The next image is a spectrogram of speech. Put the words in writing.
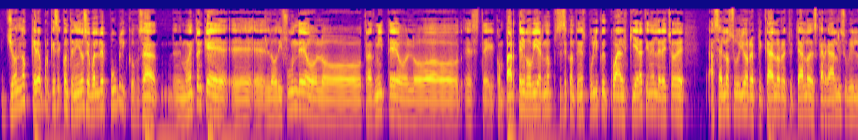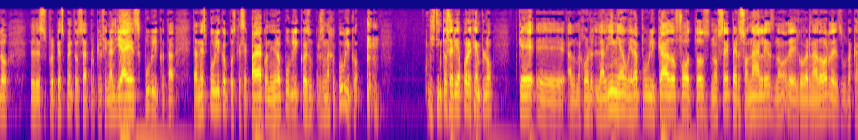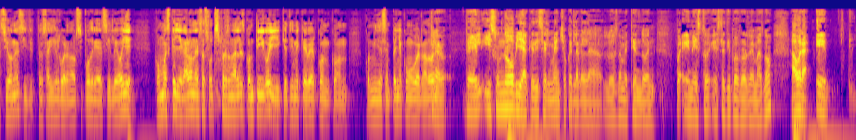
Yo no creo porque ese contenido se vuelve público. O sea, en el momento en que eh, eh, lo difunde o lo transmite o lo este, comparte el gobierno, pues ese contenido es público y cualquiera tiene el derecho de hacerlo suyo, replicarlo, retuitearlo, descargarlo y subirlo desde sus propias cuentas, o sea, porque al final ya es público, tan es público pues que se paga con dinero público, es un personaje público. Distinto sería, por ejemplo, que eh, a lo mejor la línea hubiera publicado fotos, no sé, personales, ¿no? Del gobernador, de sus vacaciones, y entonces ahí el gobernador sí podría decirle, oye, ¿cómo es que llegaron esas fotos personales contigo y qué tiene que ver con, con, con mi desempeño como gobernador? Claro de él y su novia, que dice el Mencho, que la, lo está metiendo en, en esto, este tipo de problemas, ¿no? Ahora, eh,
